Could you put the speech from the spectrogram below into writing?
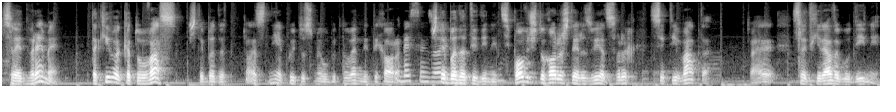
След време, такива като вас ще бъдат, т.е. ние, които сме обикновените хора, ще бъдат единици. Повечето хора ще развият свръх сетивата. Това е след хиляда години.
